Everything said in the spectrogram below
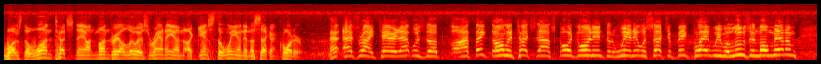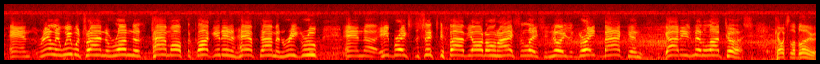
was the one touchdown Mondrell Lewis ran in against the wind in the second quarter. That, that's right, Terry. That was the, I think, the only touchdown scored going into the win. It was such a big play. We were losing momentum, and really we were trying to run the time off the clock, get in at halftime, and regroup. And uh, he breaks the 65-yard on isolation. You know, he's a great back, and God, he's meant a lot to us. Coach LeBlue,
